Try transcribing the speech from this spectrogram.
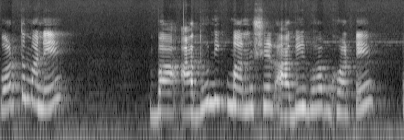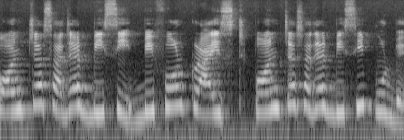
বর্তমানে বা আধুনিক মানুষের আবির্ভাব ঘটে পঞ্চাশ হাজার বিসি বিফোর ক্রাইস্ট পঞ্চাশ হাজার বিসি পূর্বে।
